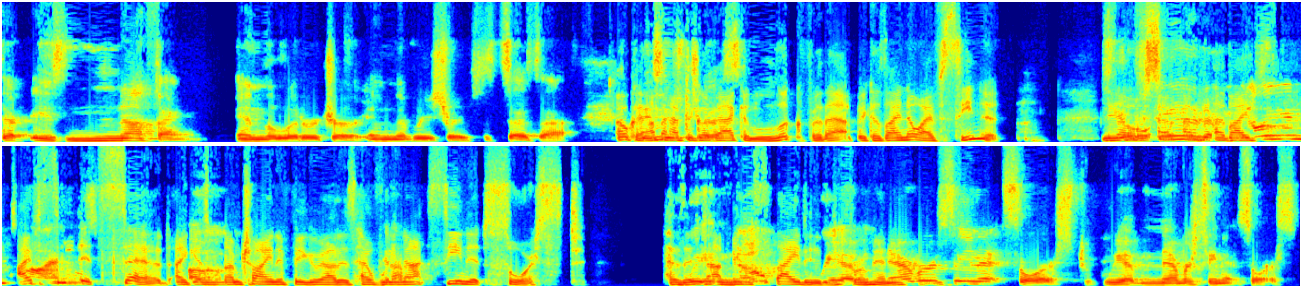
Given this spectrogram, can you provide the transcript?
There is nothing in the literature, in the research that says that. Okay, this I'm gonna have to go back and look for that because I know I've seen it. You've seen have, it a have million I've, I've seen it said. I guess um, what I'm trying to figure out is have we yeah. not seen it sourced? Has it we, not been no, cited we from have never seen it sourced. We have never seen it sourced.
